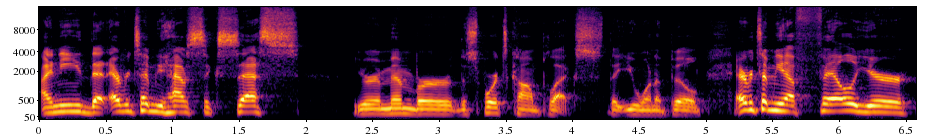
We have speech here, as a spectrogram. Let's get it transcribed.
I need that every time you have success, you remember the sports complex that you want to build. Every time you have failure,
